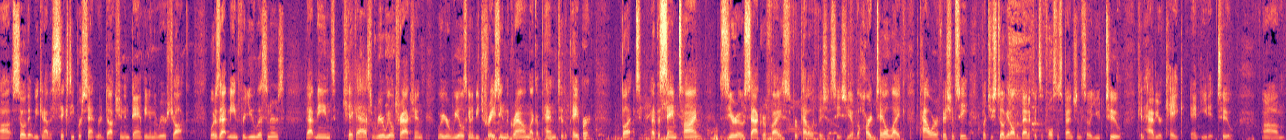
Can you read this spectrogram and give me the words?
uh, so that we can have a 60% reduction in damping in the rear shock. What does that mean for you listeners? That means kick ass rear wheel traction where your wheel is going to be tracing the ground like a pen to the paper, but at the same time, zero sacrifice for pedal efficiency. So you have the hardtail like power efficiency, but you still get all the benefits of full suspension so you too can have your cake and eat it too. Um,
